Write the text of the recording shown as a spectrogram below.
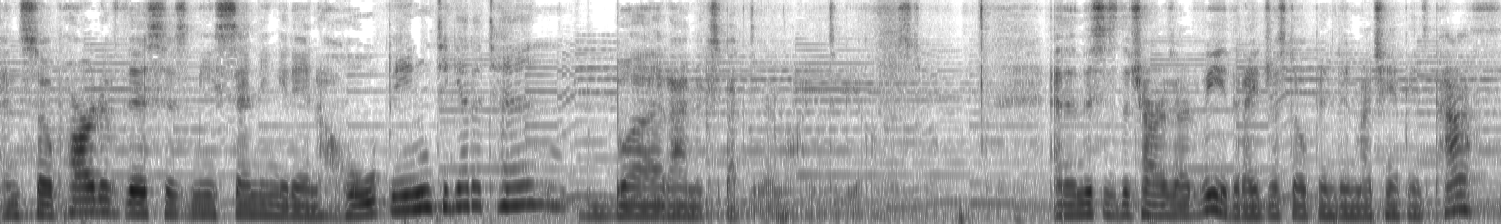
And so part of this is me sending it in hoping to get a 10, but I'm expecting a 9 to be honest. And then this is the Charizard V that I just opened in my Champion's Path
